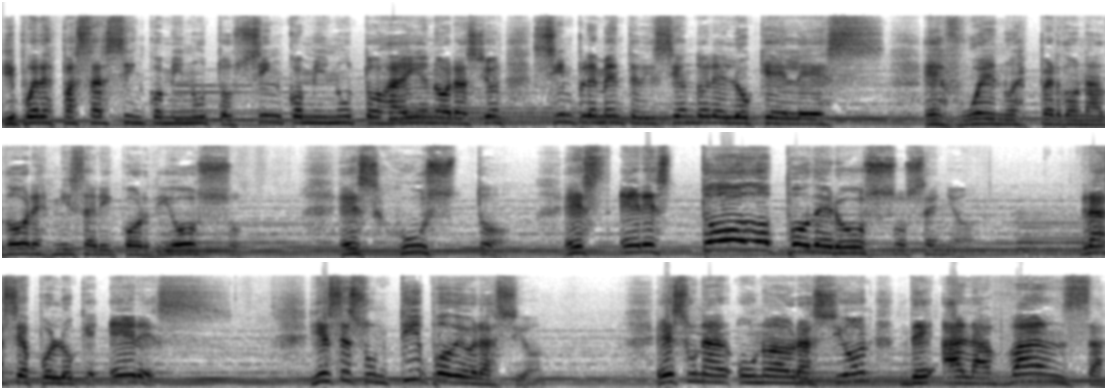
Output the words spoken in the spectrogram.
Y puedes pasar cinco minutos, cinco minutos ahí en oración simplemente diciéndole lo que Él es. Es bueno, es perdonador, es misericordioso, es justo, es, eres todopoderoso, Señor. Gracias por lo que eres. Y ese es un tipo de oración. Es una, una oración de alabanza,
